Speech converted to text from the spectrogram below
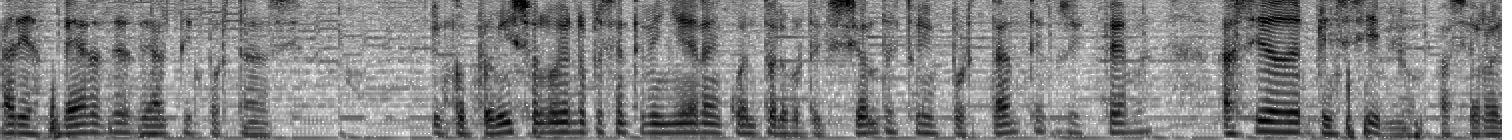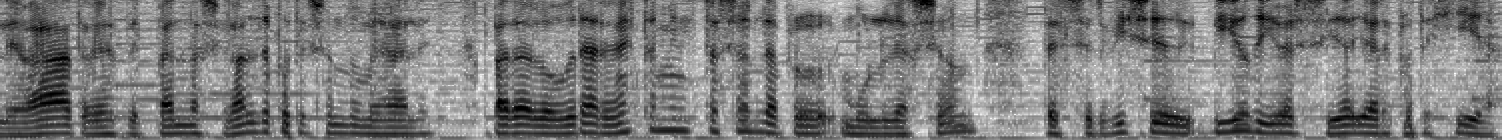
áreas verdes de alta importancia. El compromiso del gobierno presidente Piñera en cuanto a la protección de estos importantes ecosistemas ha sido desde el principio, ha sido relevada a través del Plan Nacional de Protección de Humedales para lograr en esta administración la promulgación del Servicio de Biodiversidad y Áreas Protegidas.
